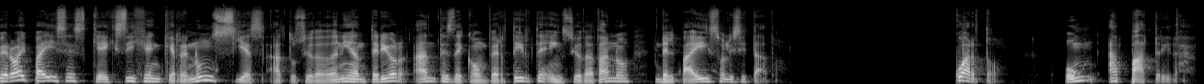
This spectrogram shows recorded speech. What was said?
pero hay países que exigen que renuncies a tu ciudadanía anterior antes de convertirte en ciudadano del país solicitado. Cuarto, un apátrida.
